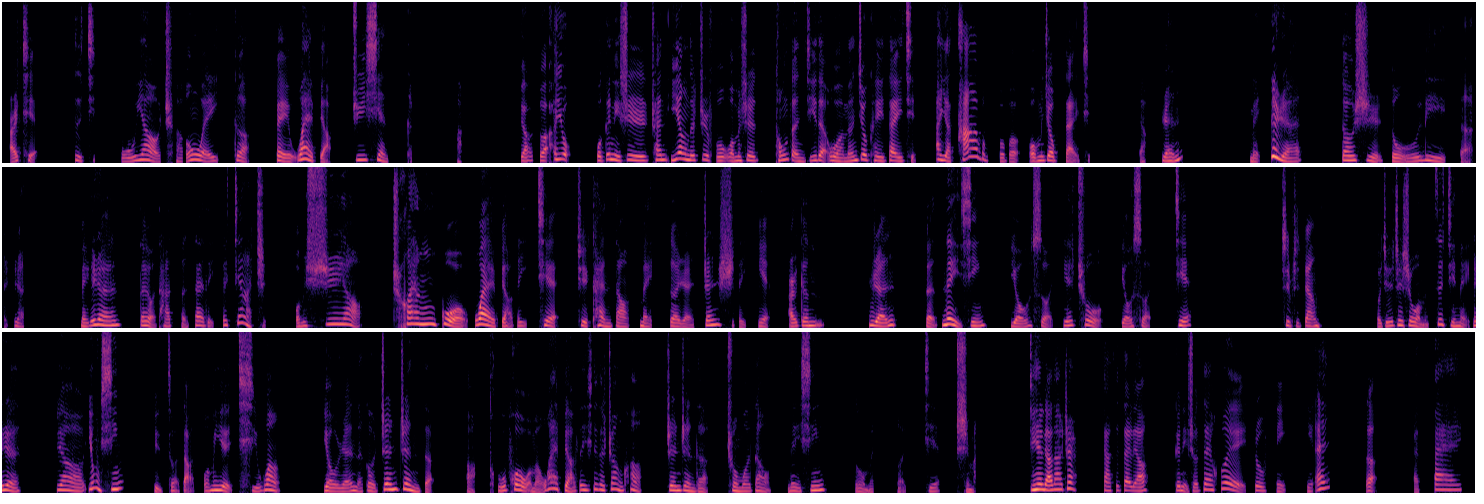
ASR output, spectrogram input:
而且自己不要成为一个被外表局限的人啊，不要说哎呦。我跟你是穿一样的制服，我们是同等级的，我们就可以在一起。哎呀，他不不不，我们就不在一起。人，每个人都是独立的人，每个人都有他存在的一个价值。我们需要穿过外表的一切，去看到每个人真实的一面，而跟人的内心有所接触。有所接，是不是这样子？我觉得这是我们自己每个人需要用心去做到。我们也期望有人能够真正的啊突破我们外表的一些的状况，真正的触摸到我们内心和我们所接，是吗？今天聊到这儿，下次再聊。跟你说再会，祝福你平安的，拜拜。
